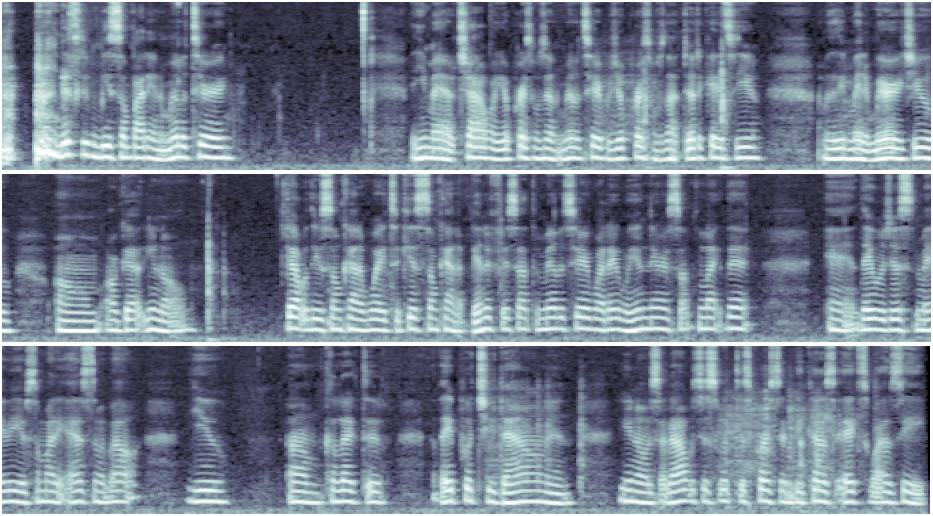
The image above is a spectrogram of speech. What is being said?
this could be somebody in the military. You may have a child while your person was in the military, but your person was not dedicated to you. I mean, they may have married you um, or got, you know, got with you some kind of way to get some kind of benefits out the military while they were in there or something like that. And they were just maybe if somebody asked them about you, um, collective, they put you down and you know said I was just with this person because X Y Z,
